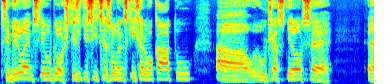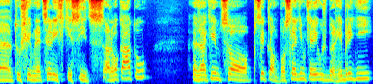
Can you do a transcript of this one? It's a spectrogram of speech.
Při minulém sněmu bylo 4 tisíce slovenských advokátů a účastnilo se, uh, tuším, necelých tisíc advokátů. Zatímco při tom posledním, který už byl hybridní,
